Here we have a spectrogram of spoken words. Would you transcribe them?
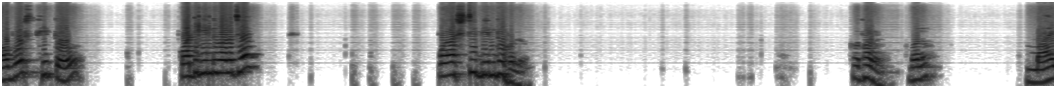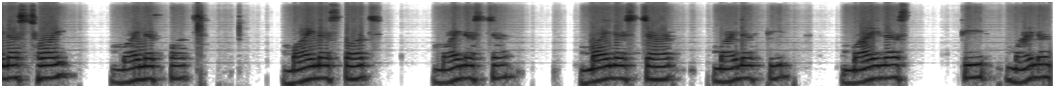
অবস্থিত কয়টি বিন্দু বলেছে পাঁচটি বিন্দু হলো। কোথাও বলো। মাইনাস ছয়, মাইনাস পাঁচ মাইনাস পাঁচ, মাইনাস চার মাইনাস চার, মাইনাস তিন মাইনাস তিন, মাইনাস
